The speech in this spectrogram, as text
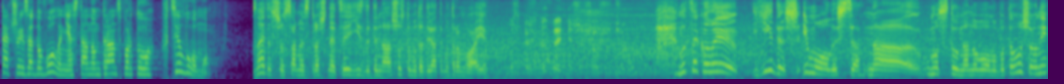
Та чи задоволення станом транспорту в цілому? Знаєте, що саме страшне? Це їздити на 6 та 9 трамваї. Розкажіть конкретніше, що ж, чому? Ну це коли їдеш і молишся на мосту на новому, бо тому що вони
